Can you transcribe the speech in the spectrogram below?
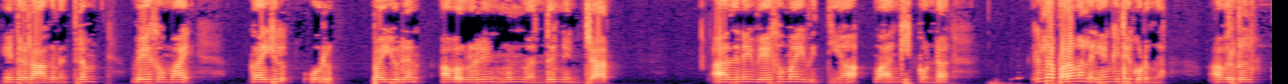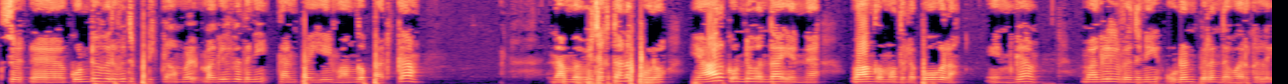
என்ற ராகனத்திடம் வேகமாய் கையில் ஒரு பையுடன் அவர்களின் முன் வந்து நின்றார். அதனை வேகமாய் வித்யா வாங்கி கொண்டார் இல்லை பரவாயில்ல என்கிட்டயே கொடுங்க. அவர்கள் செ- கொண்டு வருவது பிடிக்காமல் மகிழ்வதனி தன் பையை வாங்க பார்க்க. நம்ம வீட்டுக்கு தானே போகிறோம் யார் கொண்டு வந்தா என்ன? வாங்க முதல்ல போகலாம். என்க மகிழ்வதனி உடன் பிறந்தவர்களை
